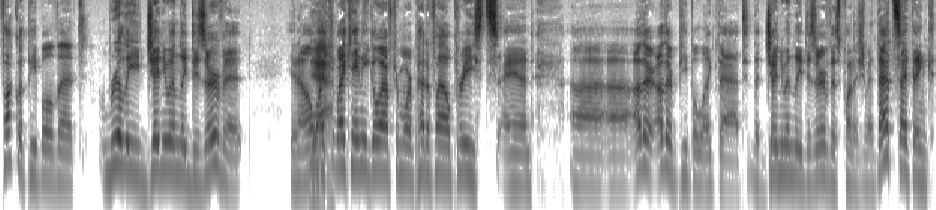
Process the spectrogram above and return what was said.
fuck with people that really genuinely deserve it. You know, why why can't he go after more pedophile priests and uh, uh, other other people like that that genuinely deserve this punishment? That's I think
